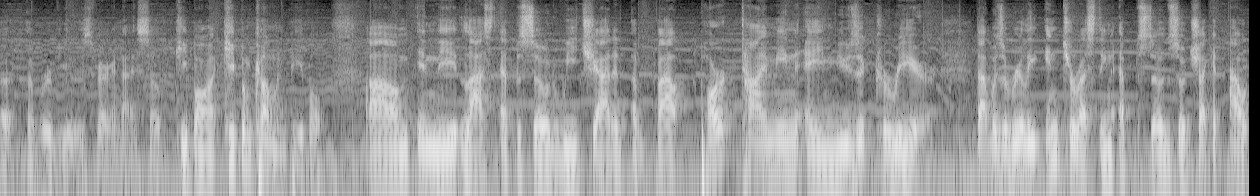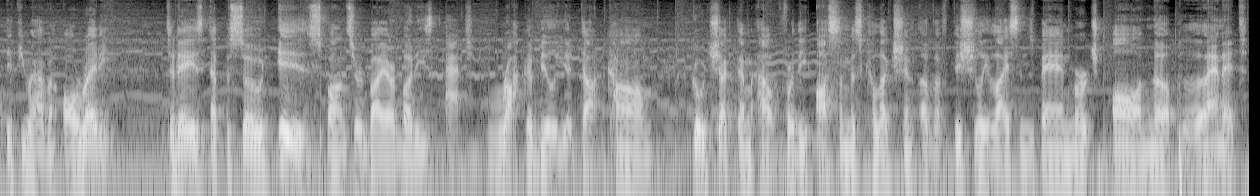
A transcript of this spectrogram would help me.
a, a, review is very nice. So keep on keep them coming, people. Um, in the last episode, we chatted about part timing a music career. That was a really interesting episode, so check it out if you haven't already. Today's episode is sponsored by our buddies at rockabilia.com. Go check them out for the awesomest collection of officially licensed band merch on the planet.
